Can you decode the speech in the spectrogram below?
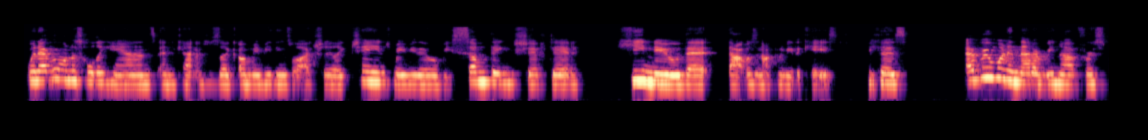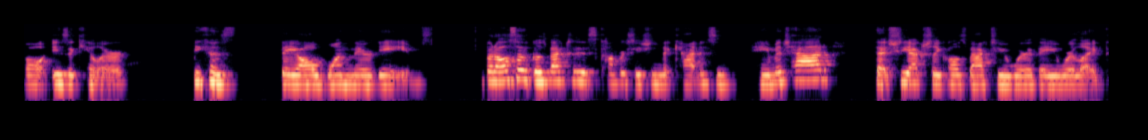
when everyone was holding hands and Katniss was like, oh, maybe things will actually like change, maybe there will be something shifted. He knew that that was not going to be the case because everyone in that arena, first of all, is a killer because they all won their games. But also, it goes back to this conversation that Katniss and Haymitch had that she actually calls back to where they were like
